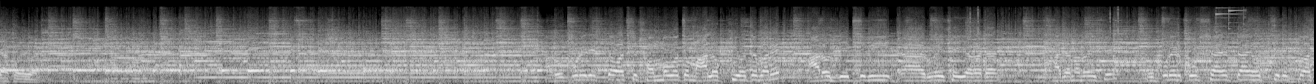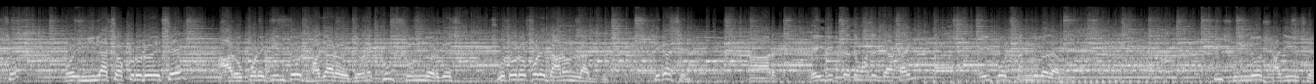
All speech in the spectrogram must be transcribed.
দেখো এবার। উপরে দেখতে পাচ্ছ, সম্ভবত মা লক্ষ্মী হতে পারে। আরও দেবদেবী রয়েছে এই জায়গাটা, সাজানো রয়েছে। উপরের পোস্টারটায় হচ্ছে দেখতে পাচ্ছ, ওই নীলা চক্র রয়েছে, আর উপরে কিন্তু ধ্বজা রয়েছে। মানে খুব সুন্দর, বেশ ছোটোর ওপরে দারুণ লাগছে। ঠিক আছে? আর এই দিকটা তোমাদের দেখাই, এই পোর্শনগুলো দেখো। কি সুন্দর সাজিয়েছে,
